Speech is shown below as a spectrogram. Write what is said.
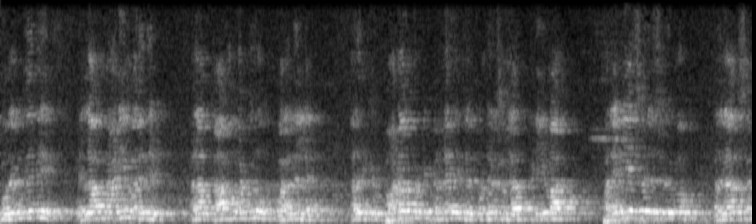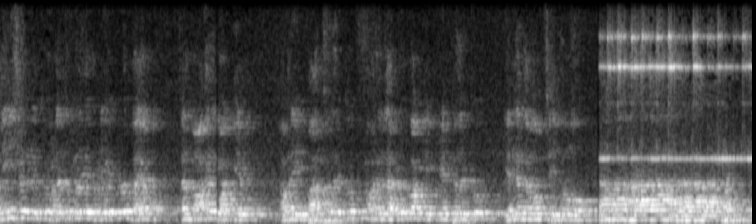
குரங்குன்னு எல்லா பிராணியும் வருது ஆனால் காகம் மட்டும் வரதில்லை அதற்கு பாடாப்பட்டு கண்ணன் என்று தொண்டர் சொன்னார் பெரியவார் பரமேஸ்வர சுரூபம் அதனால் சனீஸ்வரனுக்கு மனத்துக்குள்ளே நுழையக்கூட பயம் தன் வாகன பாக்கியம் அவரை பார்ப்பதற்கும் அவரது அருள் வாக்கை கேட்பதற்கும் என்ன தவம் செய்தோமோ பக்த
